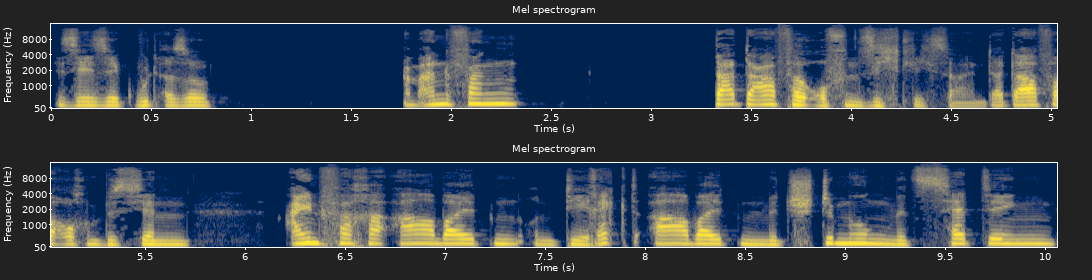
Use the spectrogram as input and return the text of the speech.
sehr, sehr gut. Also am Anfang, da darf er offensichtlich sein. Da darf er auch ein bisschen einfacher arbeiten und direkt arbeiten mit Stimmung, mit Setting,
